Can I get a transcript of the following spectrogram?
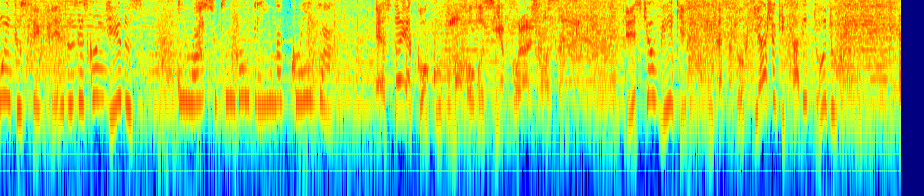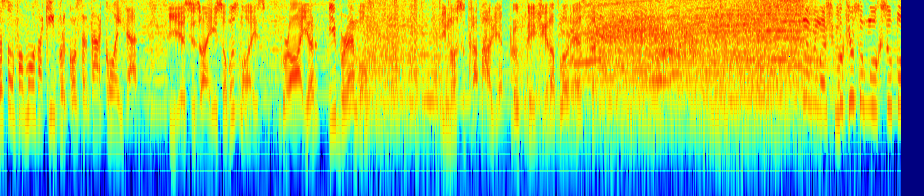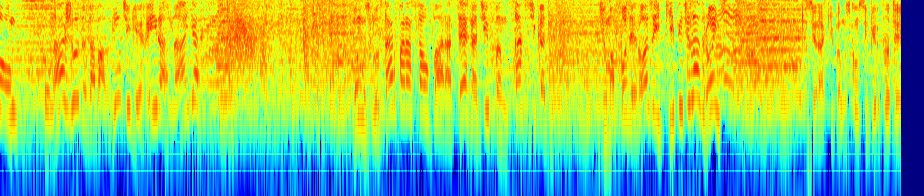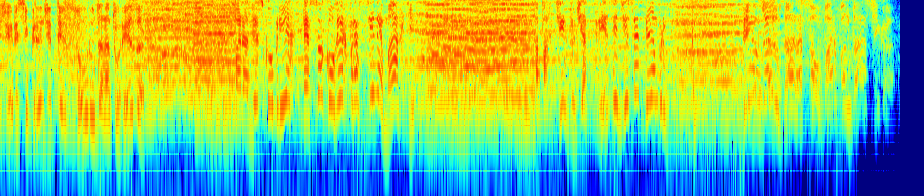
muitos segredos escondidos. Eu acho que encontrei uma coisa. Esta é a Coco, uma robozinha corajosa. Este é o Vic, um caçador que acha que sabe tudo. Eu sou famoso aqui por consertar coisas. E esses aí somos nós, Briar e Bramble. E nosso trabalho é proteger a floresta. Me machuque, eu sou um urso bom. Com a ajuda da valente guerreira Naya, vamos lutar para salvar a Terra de fantástica de uma poderosa equipe de ladrões. Será que vamos conseguir proteger esse grande tesouro da natureza? Para descobrir, é só correr para Cinemark. A partir do dia 13 de setembro. Venha nos ajudar a salvar Fantástica.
